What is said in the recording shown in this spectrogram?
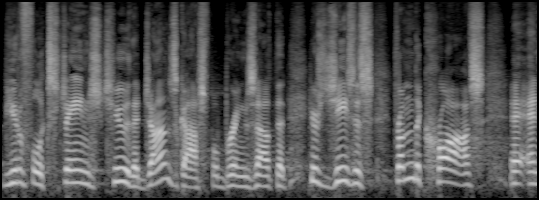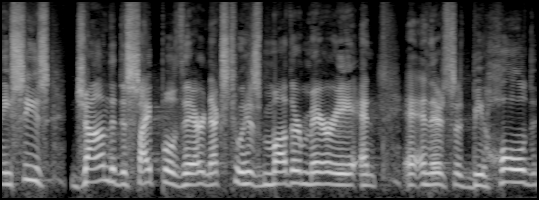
beautiful exchange, too, that John's gospel brings out that here's Jesus from the cross, and he sees John the disciple there next to his mother Mary, and, and there's a behold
